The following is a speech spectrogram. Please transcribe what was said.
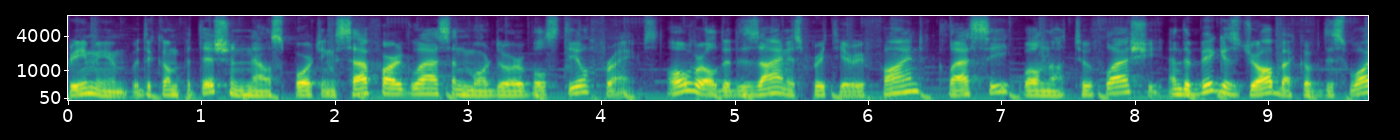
premium, with the competition now sporting sapphire glass and more durable steel frames. Overall the design is pretty refined, classy, while not too flashy, and the biggest drawback of this watch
